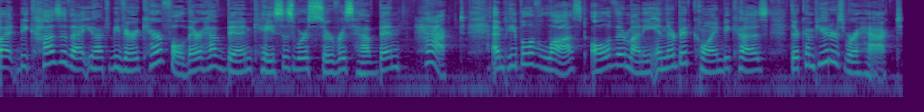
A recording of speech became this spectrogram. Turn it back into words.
but because of that, you have to be very careful. There have been cases where servers have been hacked, and people have lost all of their money in their Bitcoin because their computers were hacked.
